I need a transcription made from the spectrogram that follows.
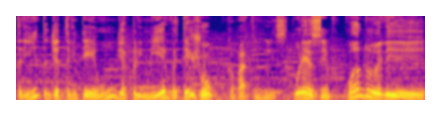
30, dia 31, dia 1 vai ter jogo no Campeonato Inglês. Por exemplo, quando ele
